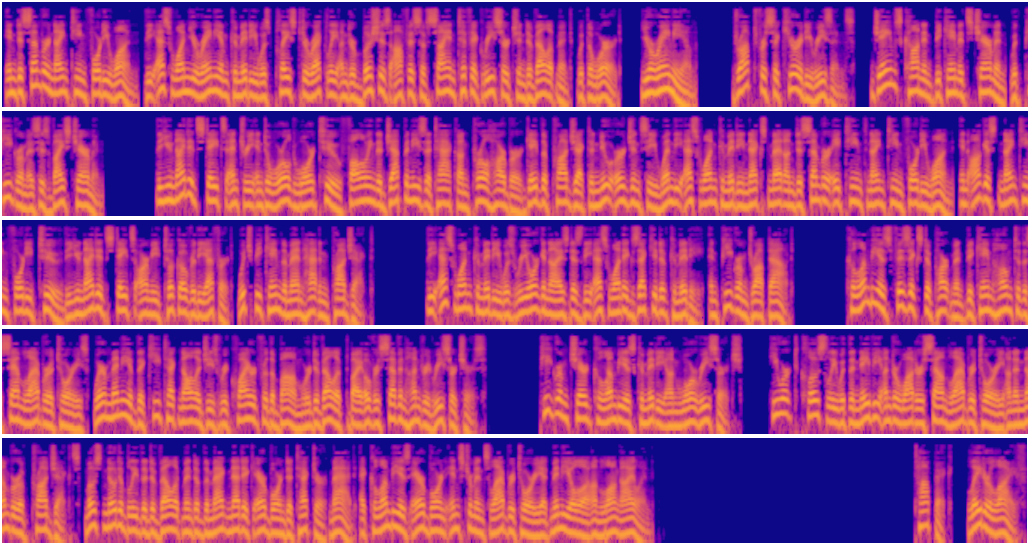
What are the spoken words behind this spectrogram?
In December 1941, the S-1 Uranium Committee was placed directly under Bush's Office of Scientific Research and Development, with the word, "'uranium' dropped for security reasons. James Conant became its chairman, with Pegram as his vice-chairman. The United States' entry into World War II following the Japanese attack on Pearl Harbor gave the project a new urgency when the S-1 committee next met on December 18, 1941. In August 1942 the United States Army took over the effort, which became the Manhattan Project. The S-1 committee was reorganized as the S-1 Executive Committee, and Pegram dropped out. Columbia's physics department became home to the SAM laboratories, where many of the key technologies required for the bomb were developed by over 700 researchers. Pegram chaired Columbia's Committee on War Research. He worked closely with the Navy Underwater Sound Laboratory on a number of projects, most notably the development of the Magnetic Airborne Detector at Columbia's Airborne Instruments Laboratory at Mineola on Long Island. Later life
